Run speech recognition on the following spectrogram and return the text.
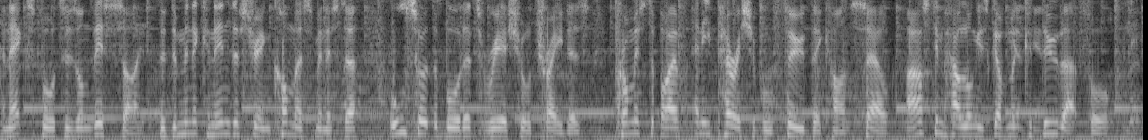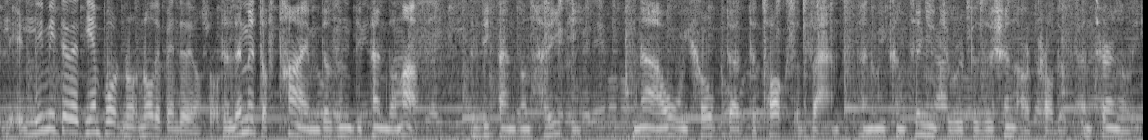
and exporters on this side. The Dominican Industry and Commerce Minister, also at the border to reassure traders, promised to buy off any perishable food they can't sell. I asked him how long his government could do that for. Límite de tiempo no, no depende de The limit of time doesn't depend on us, it depends on Haiti. Now we hope that the talks advance and we continue to reposition our products internally.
